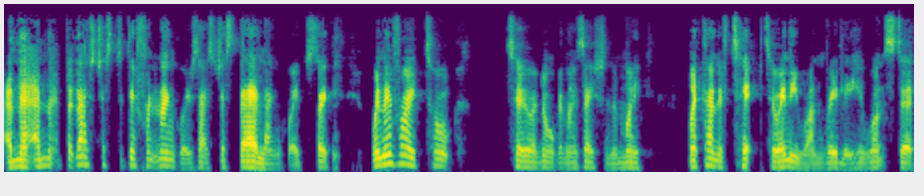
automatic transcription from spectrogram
And that, and that, but that's just a different language that's just their language. So whenever i talk to an organization and my my kind of tip to anyone really who wants to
